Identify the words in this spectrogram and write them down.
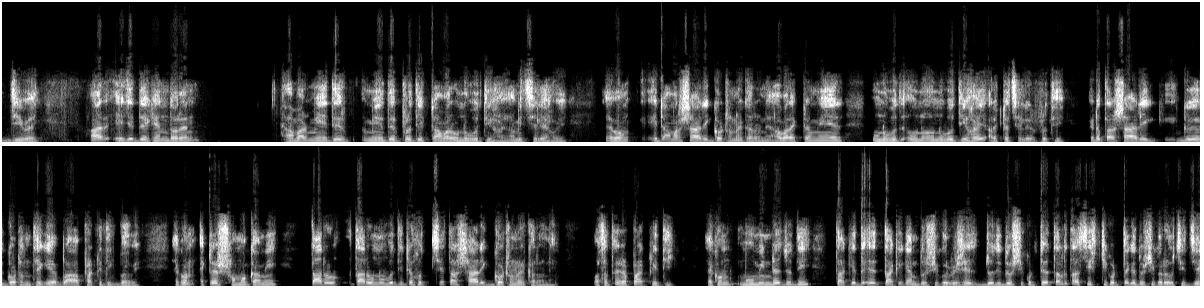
জি ভাই। আর এই যে দেখেন, ধরেন আমার মেয়েদের মেয়েদের প্রতি একটা আমার অনুভূতি হয়, আমি ছেলে হই। এবং এটা আমার শারীরিক গঠনের কারণে। আবার একটা মেয়ের অনুভূতি, অনু- অনুভূতি হয় আরেকটা ছেলের প্রতি। এটা তার শারীরিক গঠন থেকে বা প্রাকৃতিক ভাবে এখন একটা সমকামী, তার তার অনুভূতিটা হচ্ছে তার শারীরিক গঠনের কারণে। অর্থাৎ এটা প্রাকৃতিক। এখন মুমিনরা যদি তাকে তাকে কেন দোষী করবে? সে যদি দোষী করতে হয়, তাহলে তার সৃষ্টিকর্তাকে দোষী করা উচিত। যে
